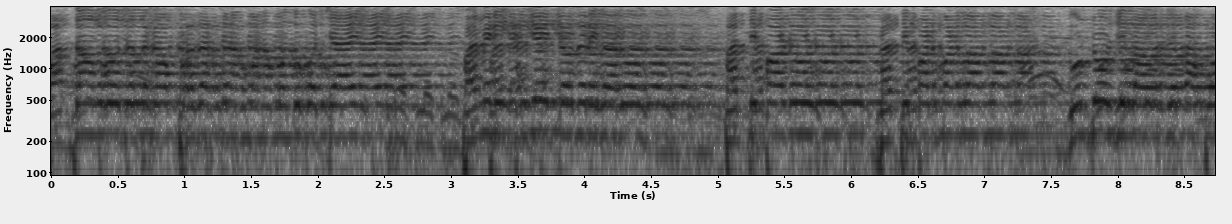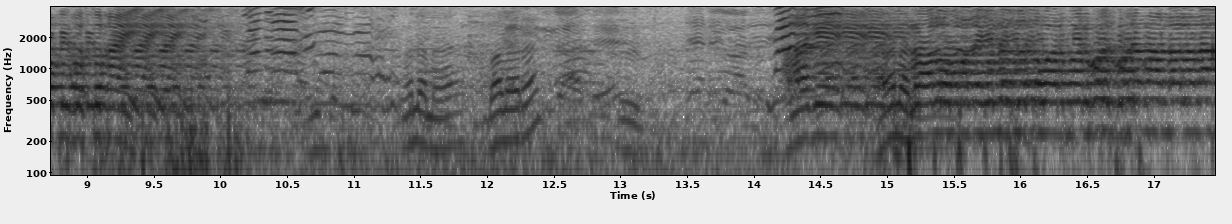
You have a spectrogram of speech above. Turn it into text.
పద్నాలుగో జతగా ప్రదర్శనకు మన ముందుకు వచ్చాయి పమిడి అంజయ్ చౌదరి గారు పత్తిపాడు పత్తిపాడు మండలం గుంటూరు జిల్లా వారి జత పోటీకి వస్తున్నాయి. అలాగే డ్రాలో పదహైదో జత వారు మీరు కూడా సిద్ధంగా ఉండాలన్నా.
